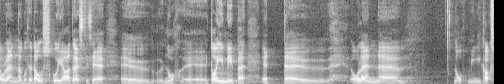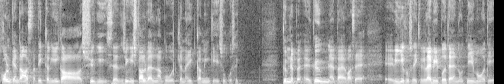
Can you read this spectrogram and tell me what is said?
olen nagu seda usku ja tõesti see noh, toimib, et olen noh, mingi kaks-kolmkümmend aastat ikkagi iga sügis, sügistalvel nagu ütleme ikka mingisuguse kümne, kümnepäevase viiruse ikkagi läbi põdenud niimoodi.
